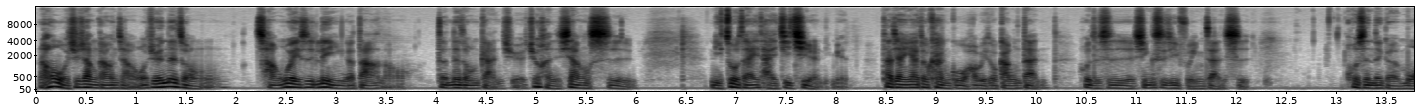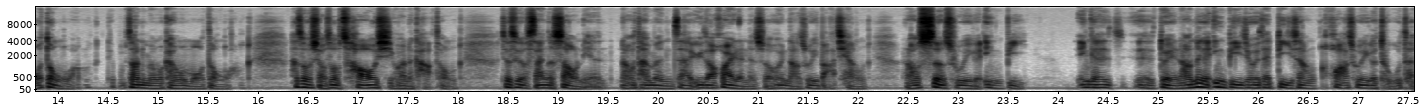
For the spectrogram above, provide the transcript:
然后我就像刚刚讲，我觉得那种肠胃是另一个大脑的那种感觉，就很像是你坐在一台机器人里面。大家应该都看过，好比说《钢弹》或者是《新世纪福音战士》。或是那个魔动王，不知道你们有没有看过魔动王？他是我小时候超喜欢的卡通，就是有三个少年，然后他们在遇到坏人的时候会拿出一把枪，然后射出一个硬币，应该呃对，然后那个硬币就会在地上画出一个图腾，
